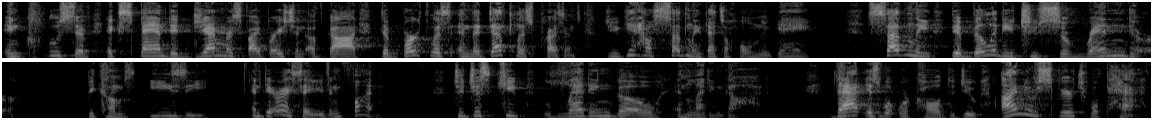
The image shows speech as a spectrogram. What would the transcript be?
inclusive, expanded, generous vibration of God, the birthless and the deathless presence, do you get how suddenly that's a whole new game? Suddenly, the ability to surrender becomes easy and, dare I say, even fun to just keep letting go and letting God. That is what we're called to do. On your spiritual path,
